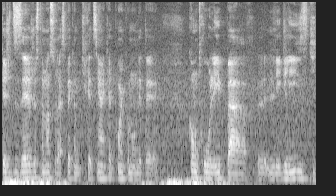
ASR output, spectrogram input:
que je disais justement sur l'aspect comme chrétien, à quel point comme on était contrôlé par l'Église qui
